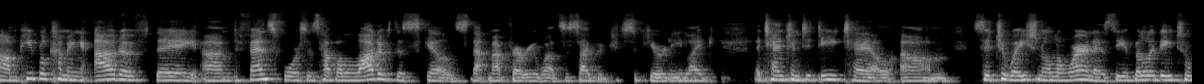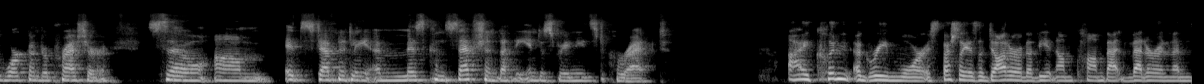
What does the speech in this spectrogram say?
um, people coming out of the um, defense forces have a lot of the skills that map very well to cybersecurity, like attention to detail, um, situational awareness, the ability to work under pressure. So um, it's definitely a misconception that the industry needs to correct. I couldn't agree more, especially as a daughter of a Vietnam combat veteran. I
